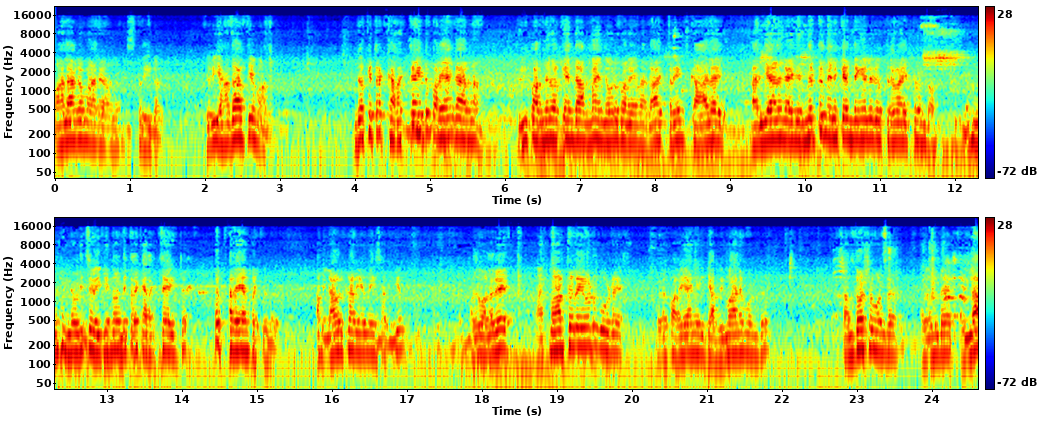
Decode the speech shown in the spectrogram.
മാലാകമാരാണ് സ്ത്രീകൾ. ഇതൊരു യാഥാർത്ഥ്യമാണ്. ഇതൊക്കെ ഇത്ര കറക്റ്റ് ആയിട്ട് പറയാൻ കാരണം ഈ പറഞ്ഞതൊക്കെ എന്റെ അമ്മ എന്നോട് പറയണം അതാ ഇത്രയും കാലമായി കല്യാണം കഴിഞ്ഞ് എന്നിട്ടും നിനക്ക് എന്തെങ്കിലും ഒരു ഉത്തരവാദിത്വം ഉണ്ടോ? എന്ന് എന്നോട് ചോദിക്കുന്നതുകൊണ്ട് ഇത്ര കറക്റ്റ് ആയിട്ട് പറയാൻ പറ്റുന്നത്. അപ്പൊ എല്ലാവർക്കും അറിയുന്ന ഈ സത്യം. അത് വളരെ ആത്മാർത്ഥതയോടുകൂടെ ഇവിടെ പറയാൻ എനിക്ക് അഭിമാനമുണ്ട്. സന്തോഷമുണ്ട്. അതുകൊണ്ട് എല്ലാ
